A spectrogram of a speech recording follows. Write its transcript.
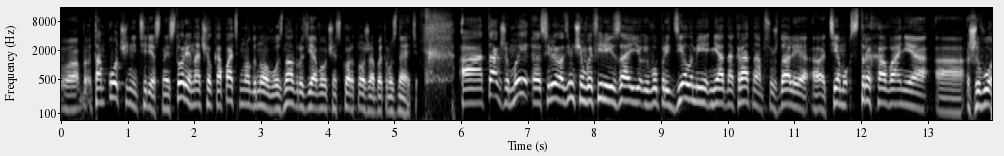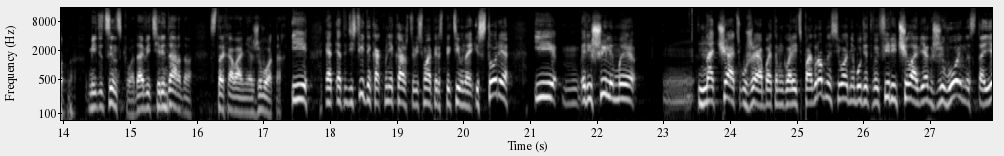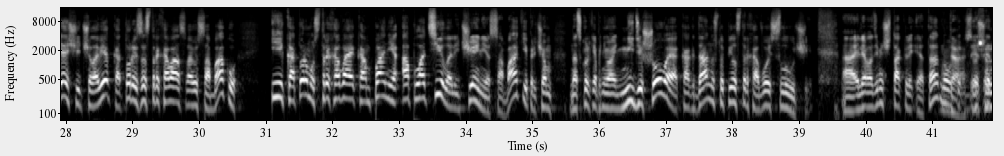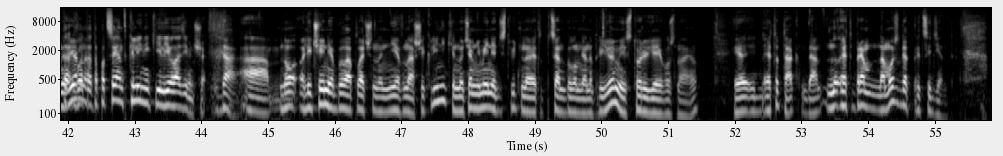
там очень интересная история, начал копать, много нового узнал, друзья, вы очень скоро тоже об этом узнаете. А также мы э, с Ильей Владимировичем в эфире и за его пределами неоднократно обсуждали тему страхования животных, медицинского, да, ветеринарного страхования животных. И это, это действительно, как мне кажется, весьма перспективная история, и и решили мы начать уже об этом говорить подробно. Сегодня будет в эфире человек, живой, настоящий человек, который застраховал свою собаку и которому страховая компания оплатила лечение собаки, причем, насколько я понимаю, не дешевое, когда наступил страховой случай. А, Илья Владимирович, так ли это? Ну, да, совершенно это, верно. Вот это пациент клиники Ильи Владимировича. Да, а, но лечение было оплачено не в нашей клинике, но, тем не менее, действительно, этот пациент был у меня на приеме, историю я его знаю. Это так, да. Но это прям, на мой взгляд, прецедент.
